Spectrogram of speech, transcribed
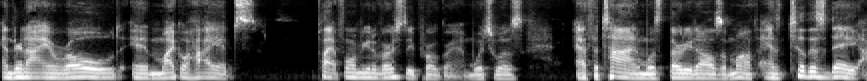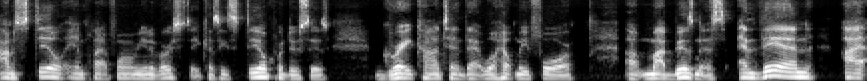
and then I enrolled in Michael Hyatt's Platform University program, which was at the time was $30 a month. And to this day, I'm still in Platform University because he still produces great content that will help me for uh, my business. And then I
